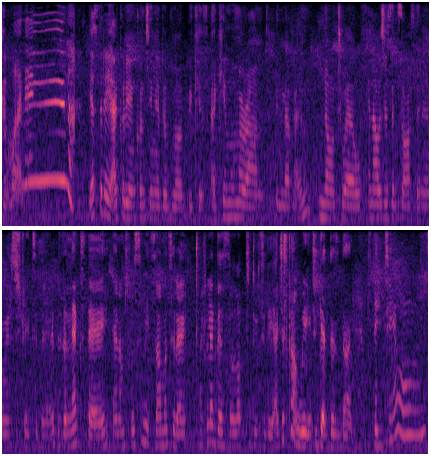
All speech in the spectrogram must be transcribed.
Good morning. Yesterday I couldn't continue the vlog because I came home around 11, no 12, and I was just exhausted and I went straight to bed. The next day and I'm supposed to meet Salma today. I feel like there's a lot to do today. I just can't wait to get this done. Stay tuned.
